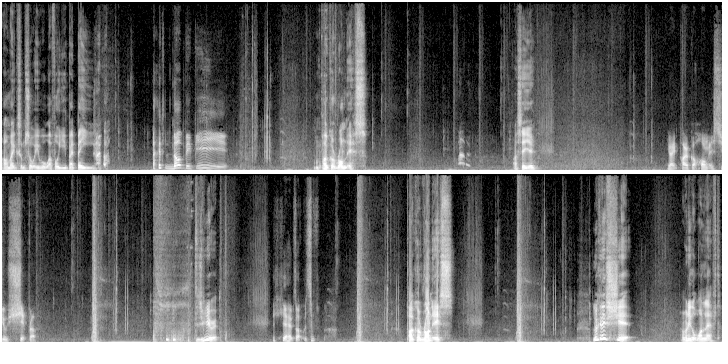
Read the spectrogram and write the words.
I'll make some salty water for you, baby. Not BB. I'm Pocahontas. I see you. You ain't Pocahontas, you shit, bruv. Did you hear it? Yeah, it's like, it's, Pocahontas. Look at this shit. I've only got one left,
